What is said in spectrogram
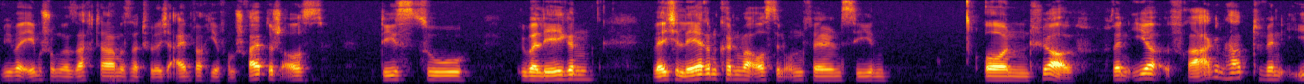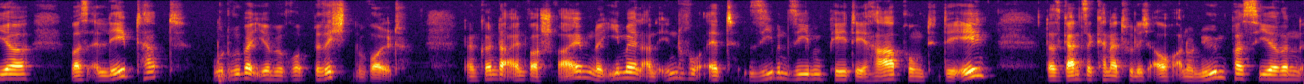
wie wir eben schon gesagt haben, ist natürlich einfach hier vom Schreibtisch aus dies zu überlegen. Welche Lehren können wir aus den Unfällen ziehen? Und ja, wenn ihr Fragen habt, wenn ihr was erlebt habt, worüber ihr berichten wollt, dann könnt ihr einfach schreiben, eine E-Mail an info@77pth.de. Das Ganze kann natürlich auch anonym passieren.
